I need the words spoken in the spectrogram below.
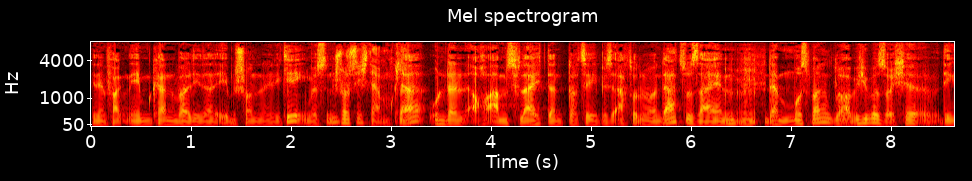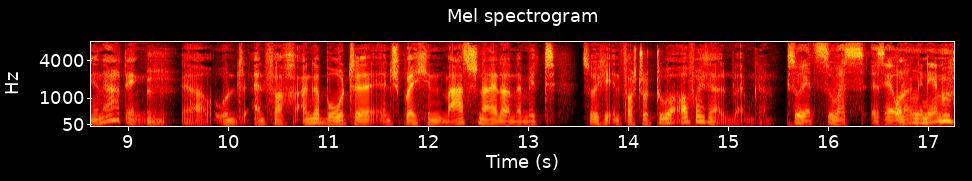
in Empfang nehmen kann, weil die dann eben schon in die Klinik müssen. Schon Schicht haben, klar. Ja, und dann auch abends vielleicht dann tatsächlich bis acht oder neun da zu sein. Mhm. Da muss man, glaube ich, über solche Dinge nachdenken. Mhm. Ja, und einfach Angebote entsprechend maßschneidern, damit solche Infrastruktur aufrechterhalten bleiben kann. So, jetzt zu was sehr unangenehm.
